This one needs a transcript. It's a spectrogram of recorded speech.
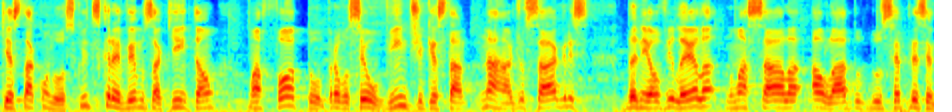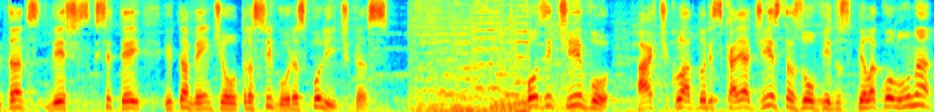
que está conosco. E descrevemos aqui então uma foto para você ouvinte que está na Rádio Sagres, Daniel Vilela numa sala ao lado dos representantes destes que citei e também de outras figuras políticas positivo. Articuladores caiadistas ouvidos pela coluna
